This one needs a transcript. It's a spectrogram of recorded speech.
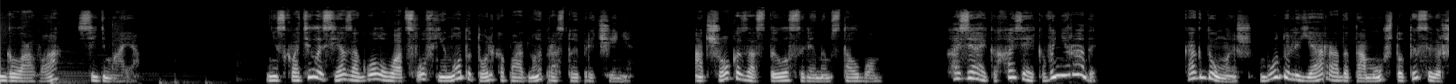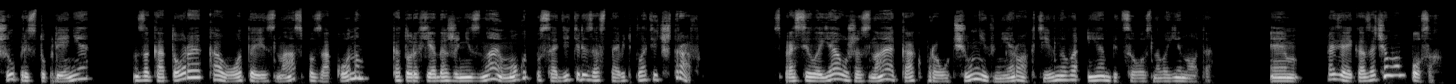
Глава седьмая. Не схватилась я за голову от слов енота только по одной простой причине. От шока застыла соляным столбом. «Хозяйка, хозяйка, вы не рады?» «Как думаешь, буду ли я рада тому, что ты совершил преступление, за которое кого-то из нас по законам, которых я даже не знаю, могут посадить или заставить платить штраф?» Спросила я, уже зная, как проучу не в меру активного и амбициозного енота. «Эм, хозяйка, а зачем вам посох?» —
